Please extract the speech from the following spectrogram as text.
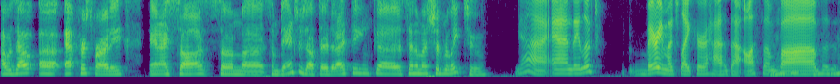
I was out uh, at First Friday and I saw some uh, some dancers out there that I think uh, Sinema should relate to. Yeah, and they looked very much like her. Had that awesome Mhm, bob, mhm.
